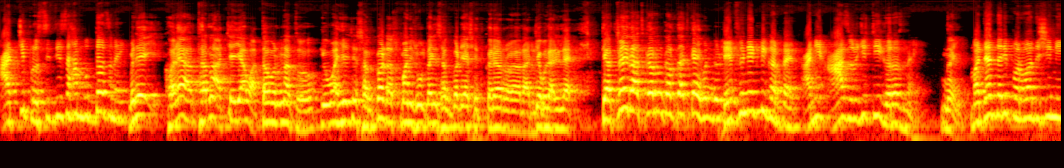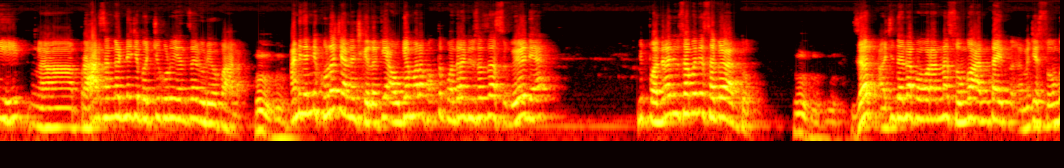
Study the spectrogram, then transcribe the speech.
आजची प्रसिद्धीचा हा मुद्दाच नाही. म्हणजे खऱ्या अर्थानं आजच्या या वातावरणाचं किंवा हे जे संकट अस्मानी सुलतानी संकट या शेतकऱ्यावर राज्यामध्ये आलेलं आहे त्याचंही राजकारण करतायत काय मंडळी? डेफिनेटली करतायत. आणि आज रोजी ती गरज नाही. नाही मध्यंतरी परवा दिवशी मी अं, प्रहार संघटनेचे बच्चू कडू यांचा व्हिडिओ पाहिला हम्म, हम्म. आणि त्यांनी खुलं चॅलेंज केलं की अवघ्या मला फक्त पंधरा दिवसाचा वेळ द्या मी पंधरा दिवसामध्ये सगळं आणतो. जर अजितदादा पवारांना सोंग आणता येत म्हणजे सोंग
